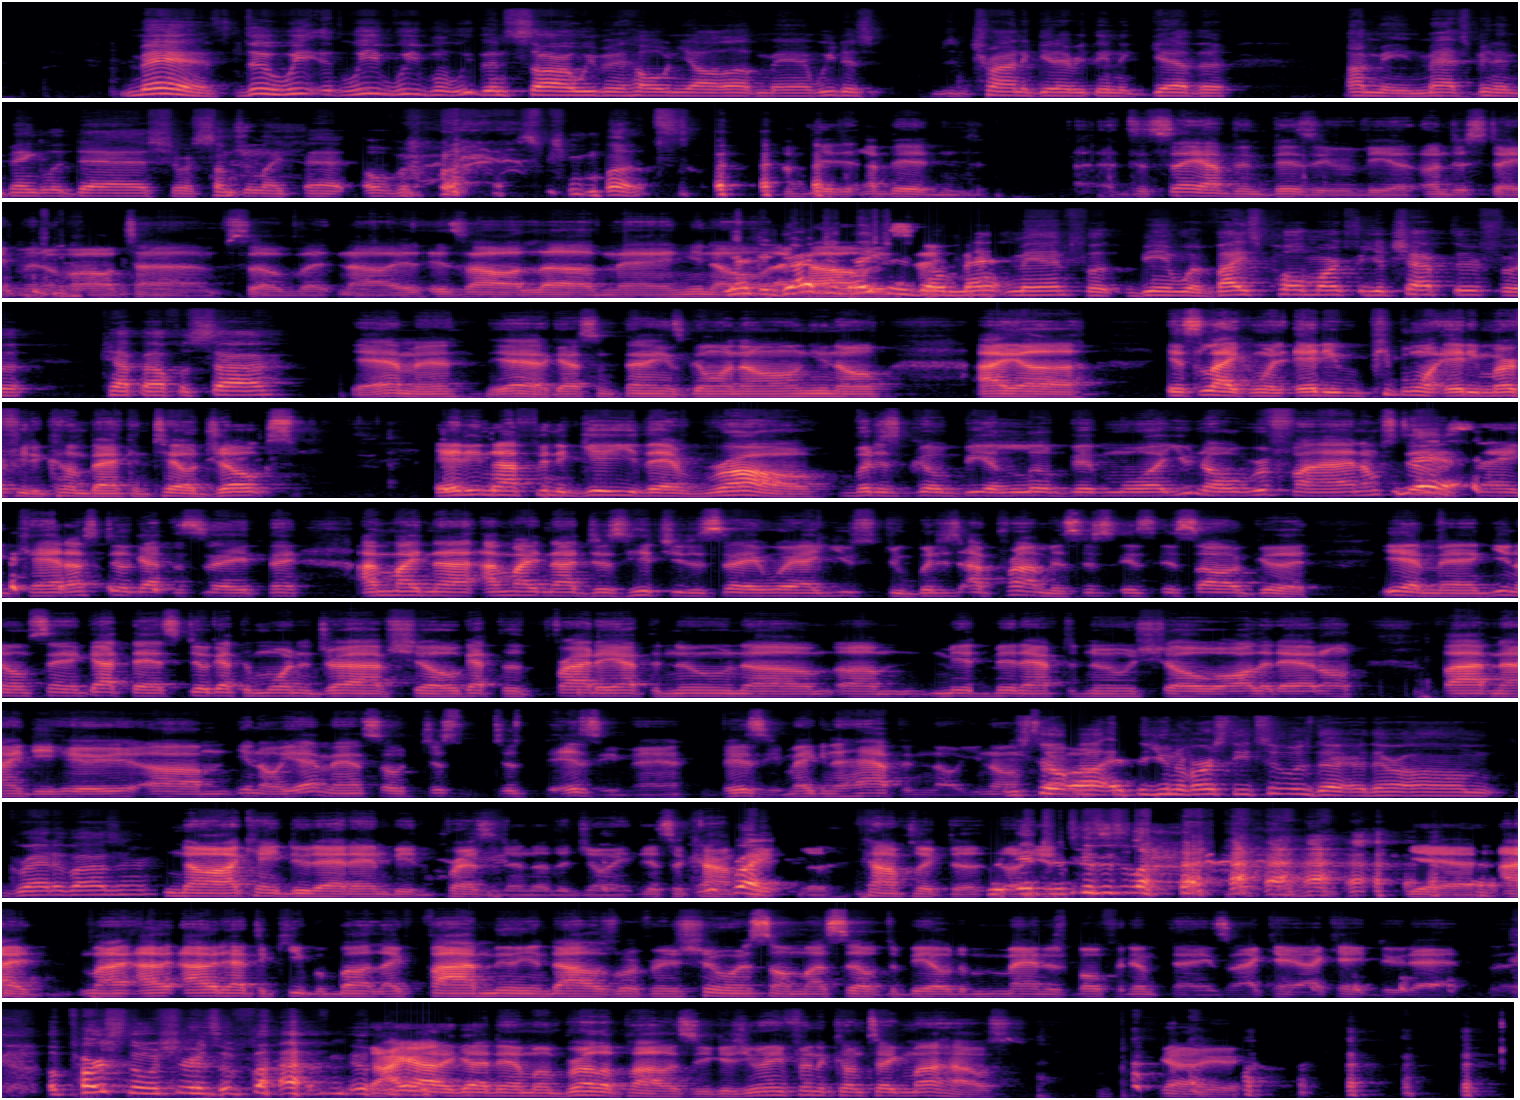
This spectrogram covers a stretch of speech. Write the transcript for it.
Man, dude, we we we we've been sorry. We've been holding y'all up, man. We just been trying to get everything together. I mean, Matt's been in Bangladesh or something like that over the last few months. I've been, I've been uh, to say I've been busy would be an understatement of all time. So, but no, it, it's all love, man. You know, yeah, congratulations like though, Matt, man, for being with Vice Polemarch for your chapter for Kappa Alpha Psi. Yeah, man. Yeah, I got some things going on. You know, I uh it's like when Eddie people want Eddie Murphy to come back and tell jokes. Eddie not finna give you that raw, but it's gonna be a little bit more, you know, refined. I'm still yeah. the same cat. I still got the same thing. I might not, I might not just hit you the same way I used to, but I promise, it's, it's it's all good. Yeah, man. You know what I'm saying? Got that. Still got the morning drive show. Got the Friday afternoon, um, um, mid mid afternoon show. All of that on 590 here. Um, you know, yeah, man. So just just busy, man. Busy making it happen though. You know, you still uh, at the university too? Is there their um grad advisor? No, I can't do that and be the president of the joint. It's a conflict. right. Of, conflict of, of interest because it's like yeah, I my I, I would have to keep about like five million dollars worth of insurance on myself to be able to manage both of them things. I can't I can't do that. A personal insurance of five million. I got a goddamn umbrella policy because you ain't finna come take my house. Got here.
